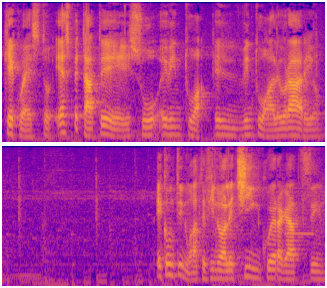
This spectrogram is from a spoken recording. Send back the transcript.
che è questo e aspettate il suo eventua- eventuale orario. E continuate fino alle 5 ragazzi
